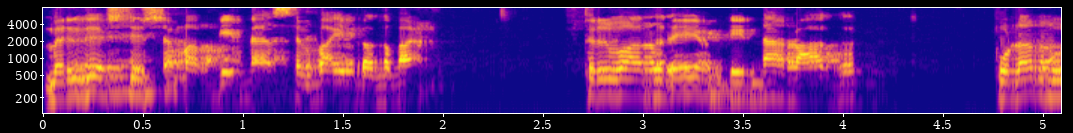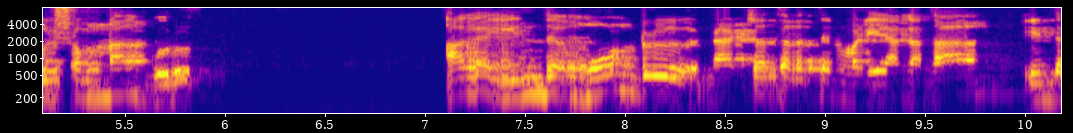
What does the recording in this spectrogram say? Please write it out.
மிருகசீசம் அப்படின்னா செவ்வாய் பகவான் திருவாதிரை அப்படின்னா ராகு புனர்பூஷம்னா குரு. ஆக இந்த மூன்று நட்சத்திரத்தின் வழியாக தான் இந்த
